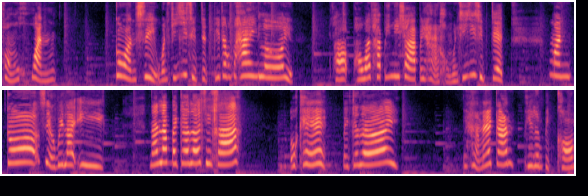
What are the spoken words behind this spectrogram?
ของขวัญก่อนสิ วันที่ 27 พี่ต้องให้เลย เพราะเพราะว่าถ้าพี่นิชาไปหาของวันที่ 27 มันก็เสียเวลาอีก นั้นเราไปกันเลยสิคะ โอเค ไปกันเลย ไปหาแม่กัน พี่ลืมปิดคอม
